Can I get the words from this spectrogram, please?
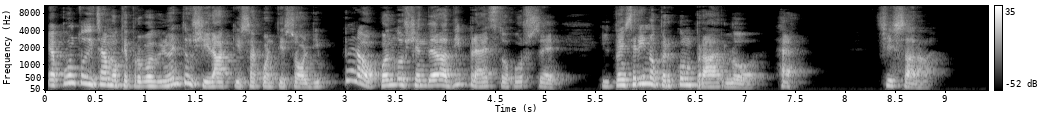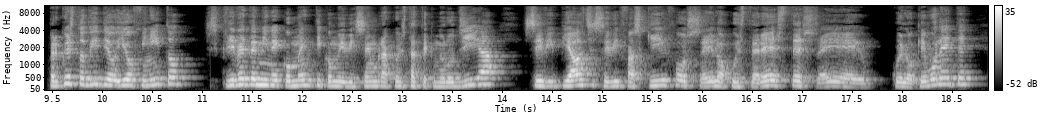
E appunto diciamo che probabilmente uscirà chissà quanti soldi, però quando scenderà di prezzo forse il pensierino per comprarlo, eh, ci sarà. Per questo video io ho finito, scrivetemi nei commenti come vi sembra questa tecnologia, se vi piace, se vi fa schifo, se lo acquistereste, se quello che volete,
